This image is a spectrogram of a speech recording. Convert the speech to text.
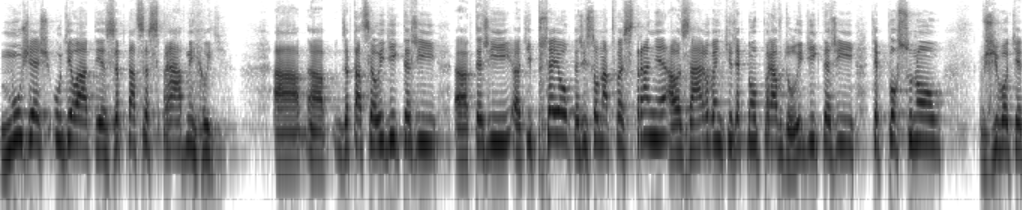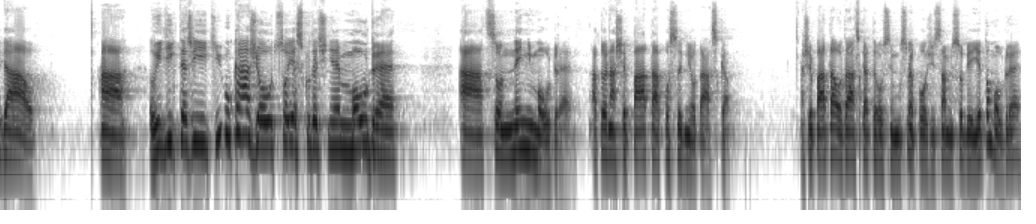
můžeš udělat, je zeptat se správných lidí. A, a zeptat se lidí, kteří, a, kteří ti přejou, kteří jsou na tvé straně, ale zároveň ti řeknou pravdu. Lidí, kteří tě posunou v životě dál. A lidí, kteří ti ukážou, co je skutečně moudré a co není moudré. A to je naše pátá poslední otázka. Naše pátá otázka, kterou si musíme položit sami sobě, je to moudré?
